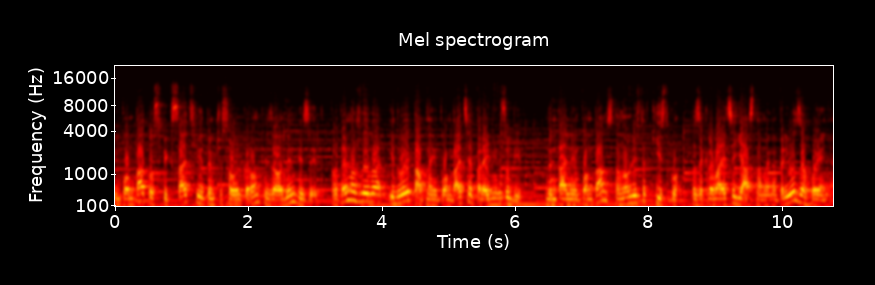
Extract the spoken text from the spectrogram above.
імплантату з фіксацією тимчасової коронки за один візит. Проте можлива і двоетапна імплантація передніх зубів. Дентальний імплантант встановлюється в кістку та закривається яснами на період загоєння.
